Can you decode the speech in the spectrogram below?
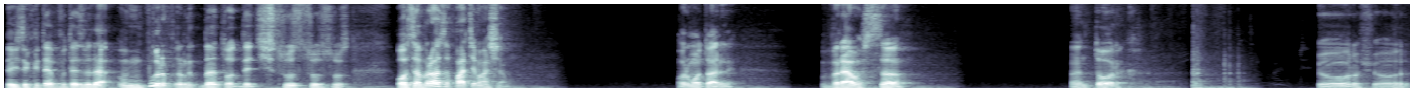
Deci de câte puteți vedea, în vârf de tot, deci sus, sus, sus. O să vreau să facem așa. Următoarele. Vreau să Întorc. Ușor, ușor.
